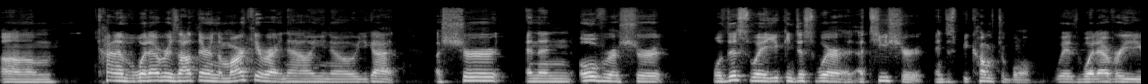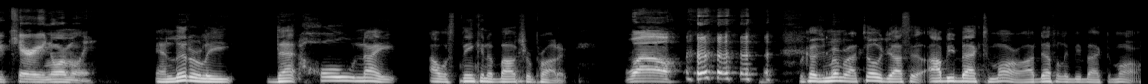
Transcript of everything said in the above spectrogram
Um, kind of whatever's out there in the market right now. You know, you got a shirt and then over a shirt. Well, this way you can just wear a t-shirt and just be comfortable with whatever you carry normally. And literally that whole night, I was thinking about your product. Wow. because remember I told you I said I'll be back tomorrow. I'll definitely be back tomorrow.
